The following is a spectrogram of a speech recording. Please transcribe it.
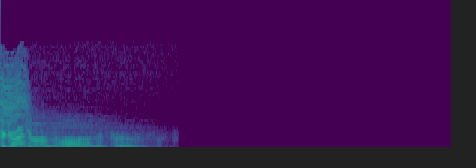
The graduate.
